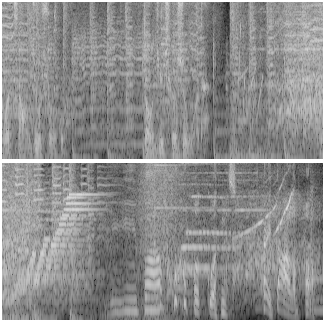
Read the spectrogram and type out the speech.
我早就说过，道具车是我的。你把我关起，太大了吧？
